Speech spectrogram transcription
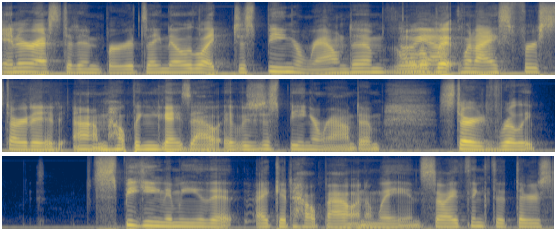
interested in birds, I know like just being around them a little yeah. bit when I first started um, helping you guys out, it was just being around them started really speaking to me that I could help out in a way. And so I think that there's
